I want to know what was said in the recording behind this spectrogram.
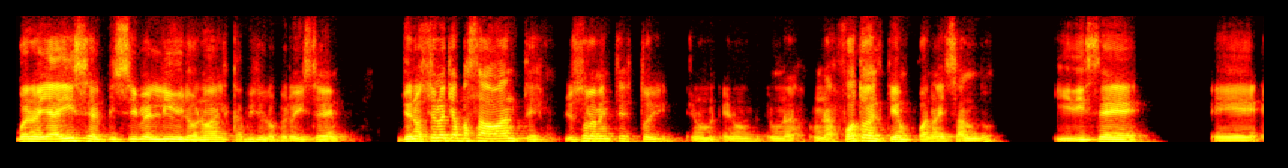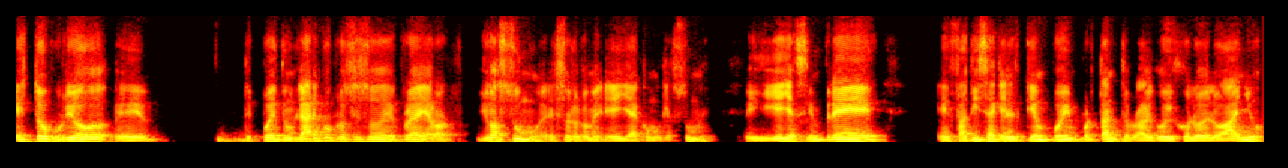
Bueno, ya dice al principio el libro, no el capítulo, pero dice, yo no sé lo que ha pasado antes, yo solamente estoy en, una, una, foto del tiempo analizando y dice, eh, esto ocurrió después de un largo proceso de prueba y error. Yo asumo, eso es lo que ella como que asume. Y ella siempre enfatiza que el tiempo es importante, por algo dijo lo de los años,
